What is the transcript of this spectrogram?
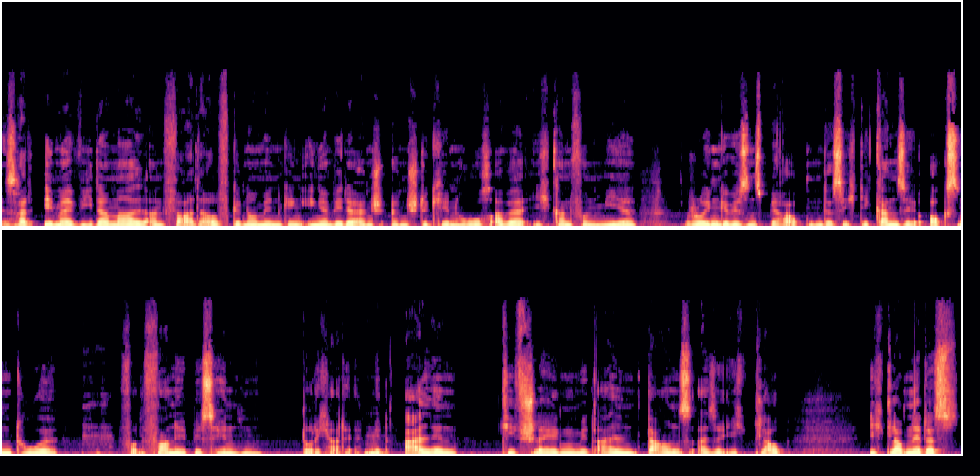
es hat immer wieder mal an Fahrt aufgenommen, ging immer wieder ein, ein Stückchen hoch, aber ich kann von mir ruhigen Gewissens behaupten, dass ich die ganze Ochsentour von vorne bis hinten durch hatte. Mhm. Mit allen Tiefschlägen, mit allen Downs. Also ich glaube, ich glaube nicht, dass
